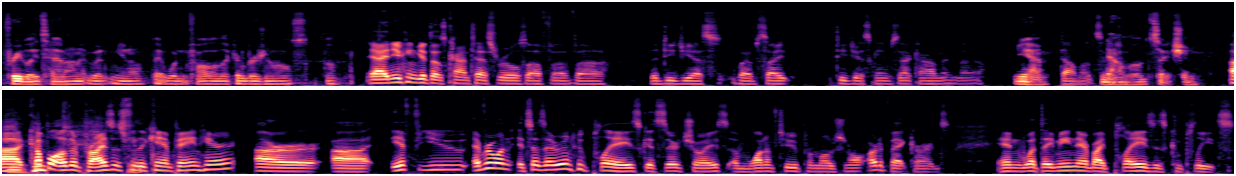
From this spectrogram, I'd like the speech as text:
Freeblade's head on it, but you know that wouldn't follow the conversion rules. So. Yeah, and you can get those contest rules off of uh, the DGS website, dgsgames.com, and the Yeah, download section. download section. Uh, A couple other prizes for the campaign here are uh, if you everyone it says everyone who plays gets their choice of one of two promotional artifact cards, and what they mean there by plays is completes.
